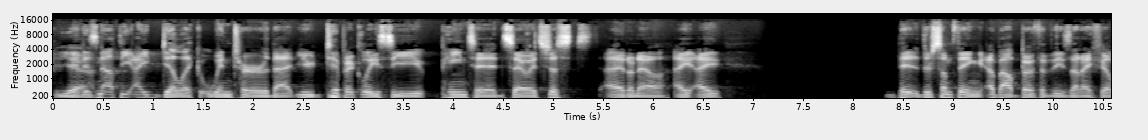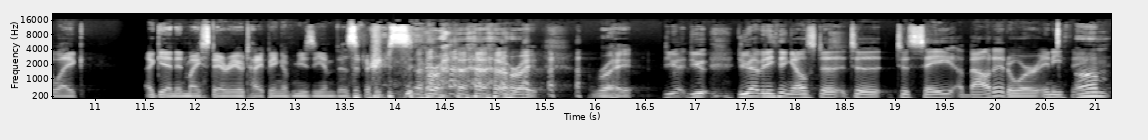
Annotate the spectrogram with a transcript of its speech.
Yeah. It is not the idyllic winter that you typically see painted. So it's just I don't know. I. I there, there's something about both of these that I feel like, again, in my stereotyping of museum visitors. right. Right. do you do you do you have anything else to to to say about it or anything? Um,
